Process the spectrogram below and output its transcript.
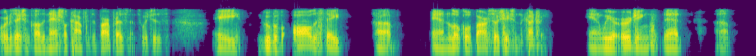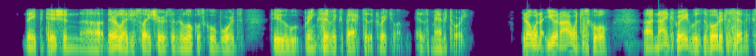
organization called the National Conference of Bar Presidents, which is a group of all the state uh, and local bar associations in the country, and we are urging that uh, they petition uh, their legislatures and their local school boards to bring civics back to the curriculum as mandatory. You know, when you and I went to school, uh, ninth grade was devoted to civics.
